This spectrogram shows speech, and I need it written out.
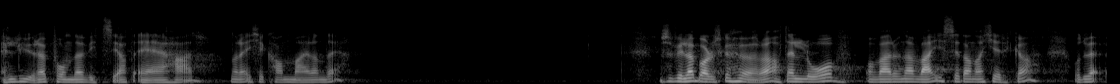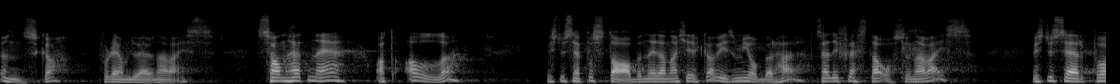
Jeg lurer på om det er vits i at jeg er her når jeg ikke kan mer enn det. Og så vil jeg bare du skal høre at det er lov å være underveis i denne kirka, og du er ønska for det om du er underveis. Sannheten er at alle Hvis du ser på staben i denne kirka, vi som jobber her, så er de fleste av oss underveis. Hvis du ser på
